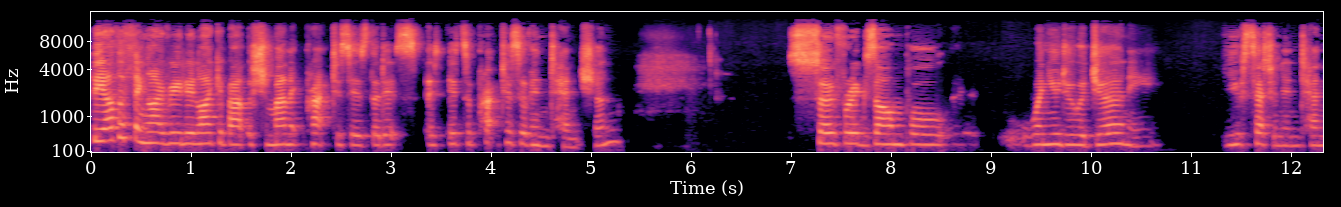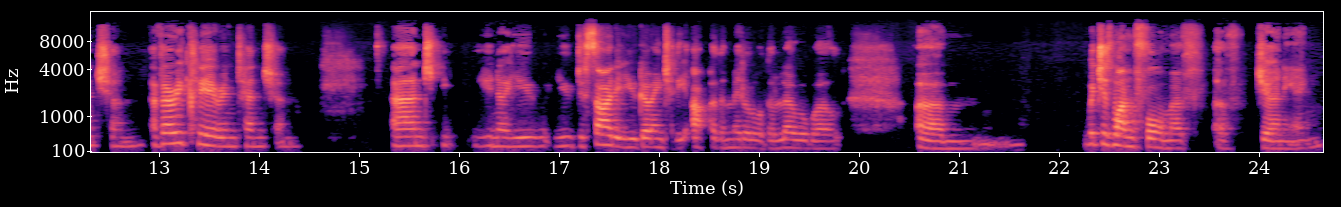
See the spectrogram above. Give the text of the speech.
The other thing I really like about the shamanic practice is that it's it's a practice of intention. so, for example, when you do a journey, you set an intention, a very clear intention, and you know you you decide are you going to the upper, the middle, or the lower world, um, which is one form of of journeying.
